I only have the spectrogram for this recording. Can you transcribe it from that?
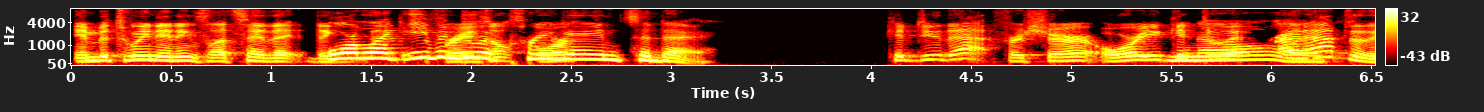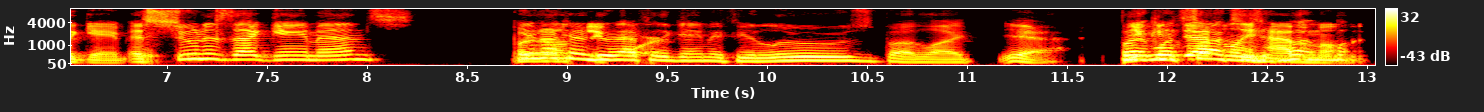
in between innings, let's say that the or like even do it pregame today. could do that for sure, or you could You do it right like- after the game. As soon as that game ends, You're not going to do it after the game if you lose, but like, yeah. But you can definitely is- have but- a moment.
